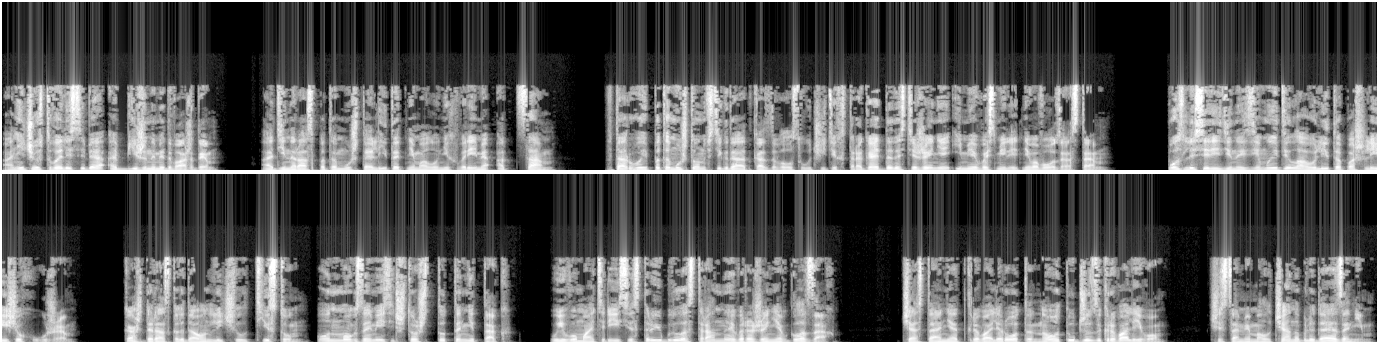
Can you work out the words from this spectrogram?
Они чувствовали себя обиженными дважды. Один раз потому, что Лид отнимал у них время отцам, второй потому, что он всегда отказывался учить их строгать до достижения ими восьмилетнего возраста. После середины зимы дела у Лита пошли еще хуже. Каждый раз, когда он лечил Тисту, он мог заметить, что что-то не так. У его матери и сестры было странное выражение в глазах, Часто они открывали рот, но тут же закрывали его, часами молча наблюдая за ним.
